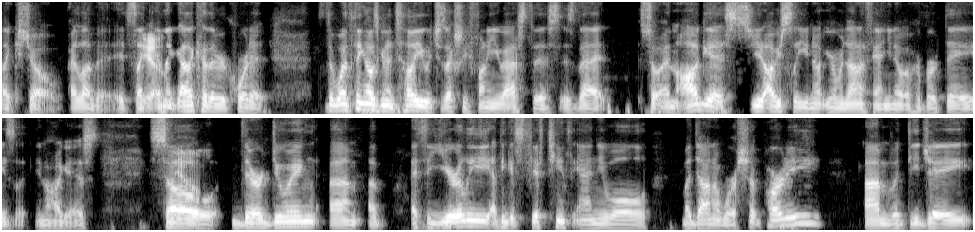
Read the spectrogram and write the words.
like show. I love it. It's like Yeah. and like I like how they record it. The one thing I was going to tell you, which is actually funny you asked this, is that so in August, you obviously you know you're a Madonna fan. You know her birthday is in August, so they're doing um a it's a yearly. I think it's 15th annual Madonna worship party um with DJ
